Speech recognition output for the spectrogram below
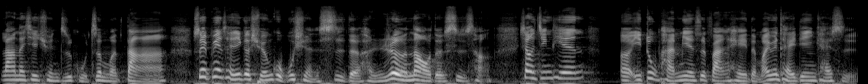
拉那些全职股这么大啊，所以变成一个选股不选市的很热闹的市场。像今天。呃，一度盘面是翻黑的嘛，因为台积电一开始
